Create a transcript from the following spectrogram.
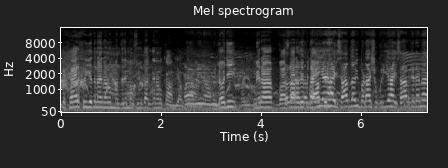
ਤੇ ਖੈਰ ਖਰੀਅਤ ਨਾਲ ਇਹਨਾਂ ਨੂੰ ਮੰਜ਼ਿਲ ਮਕਸੂਦ ਤੱਕ ਤੇ ਇਹਨਾਂ ਨੂੰ ਕਾਮਯਾਬ ਕਰੇ। ਲਓ ਜੀ ਮੇਰਾ ਵਾਸਤਾ ਰਵੇ ਪੰਜਾਬ ਇਹ ਹਾਈ ਸਾਹਿਬ ਦਾ ਵੀ ਬੜਾ ਸ਼ੁਕਰੀਆ। ਹਾਈ ਸਾਹਿਬ ਜਿਹੜੇ ਨਾ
